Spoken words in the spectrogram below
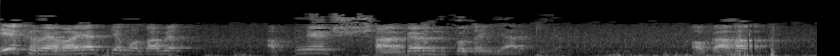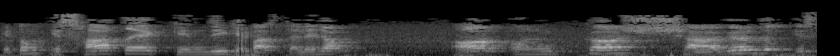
एक रवायत के मुताबिक अपने एक शागिर्द को तैयार किया और कहा कि तुम इसहाक किंदी के पास चले जाओ और उनका शागिर्द इस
